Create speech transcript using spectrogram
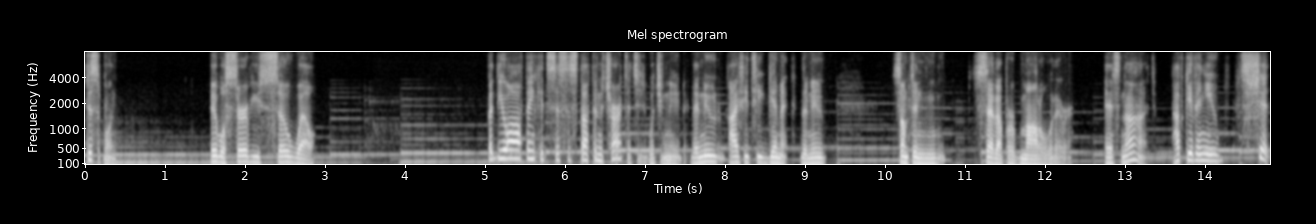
discipline, it will serve you so well. But you all think it's just the stuff in the charts that's what you need. The new ICT gimmick, the new something set up or model, whatever. And it's not. I've given you shit.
